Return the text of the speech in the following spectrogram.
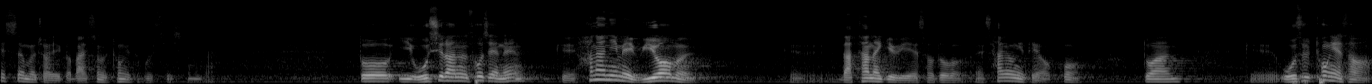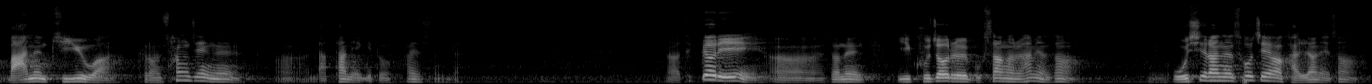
했음을 저희가 말씀을 통해서 볼 수 있습니다. 또 이 옷이라는 소재는 그 하나님의 위엄을 그 나타내기 위해서도 사용이 되었고 또한 그 옷을 통해서 많은 비유와 그런 상징을 어, 나타내기도 하였습니다. 아, 특별히 어, 저는 이 구절을 묵상을 하면서 옷이라는 소재와 관련해서 그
